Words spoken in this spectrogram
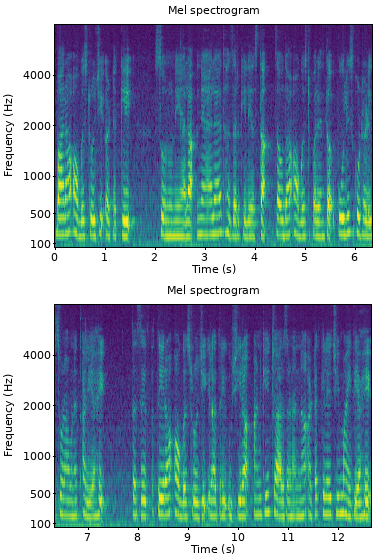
बारा ऑगस्ट रोजी अटक केली. सोनूने याला न्यायालयात हजर केले असता चौदा ऑगस्टपर्यंत पोलीस कोठडीत सुनावण्यात आली आहे. तसेच तेरा ऑगस्ट रोजी रात्री उशिरा आणखी चार जणांना अटक केल्याची माहिती आहे.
